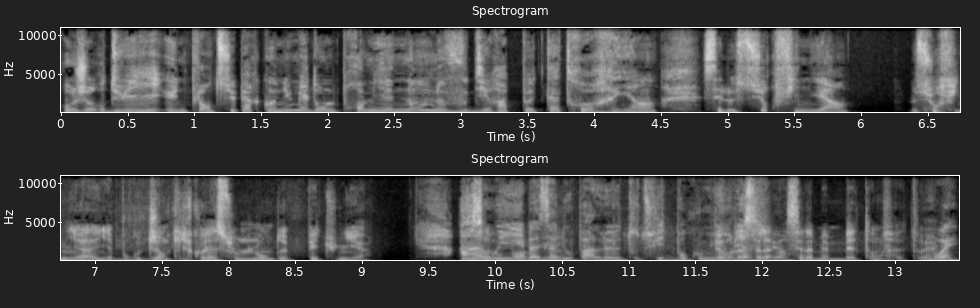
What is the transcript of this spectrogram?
Aujourd'hui, une plante super connue, mais dont le premier nom ne vous dira peut-être rien. C'est le surfinia. Le surfinia, il y a beaucoup de gens qui le connaissent sous le nom de pétunia. Ah oui, bah ça nous parle tout de suite beaucoup mieux. C'est la, même bête en fait. Ouais.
